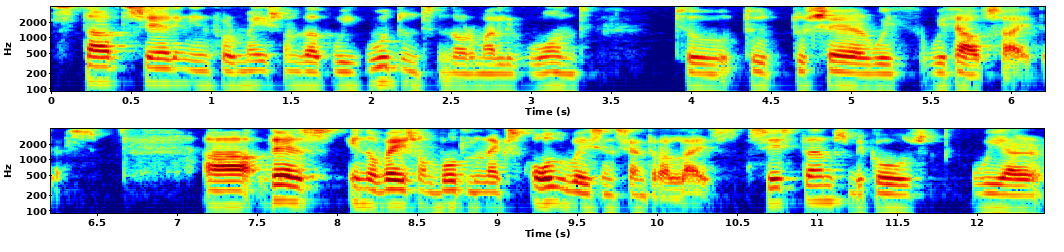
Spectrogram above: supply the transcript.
start sharing information that we wouldn't normally want to, to, to share with, with outsiders. Uh, there's innovation bottlenecks always in centralized systems because we are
